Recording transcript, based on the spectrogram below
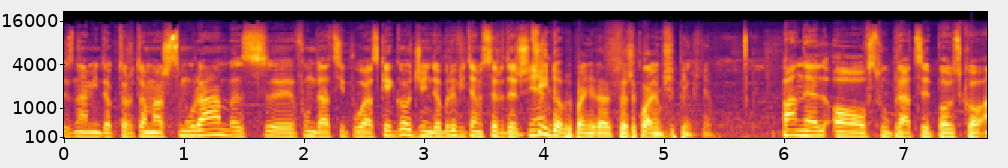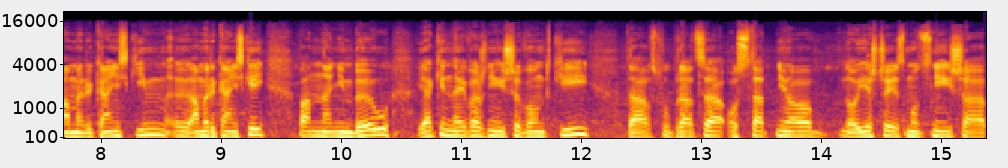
Z nami dr Tomasz Smura z Fundacji Pułaskiego. Dzień dobry, witam serdecznie. Dzień dobry panie redaktorze, kłaniam się pięknie. Panel o współpracy polsko-amerykańskim, y. Pan na nim był. Jakie najważniejsze wątki? Ta współpraca ostatnio no, jeszcze jest mocniejsza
